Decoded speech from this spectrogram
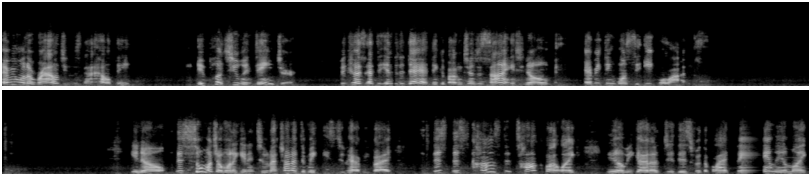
everyone around you is not healthy, it puts you in danger because at the end of the day, I think about in terms of science, you know, everything wants to equalize. You know, there's so much I want to get into, and I try not to make these too heavy, but this this constant talk about like, you know, we gotta do this for the black family. I'm like,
